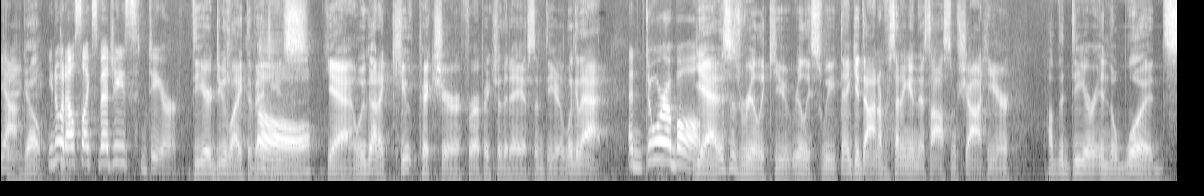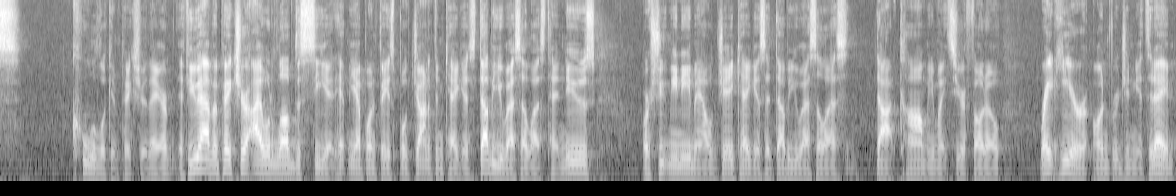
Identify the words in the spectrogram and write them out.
Yeah. There you go. You know what else likes veggies? Deer. Deer do like the veggies. Aww. Yeah, and we've got a cute picture for our picture of the day of some deer. Look at that. Adorable. Yeah, this is really cute, really sweet. Thank you, Donna, for sending in this awesome shot here of the deer in the woods. Cool looking picture there. If you have a picture, I would love to see it. Hit me up on Facebook, Jonathan Kegges, WSLS 10 News, or shoot me an email, jkegges at WSLS.com. You might see your photo right here on Virginia Today.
